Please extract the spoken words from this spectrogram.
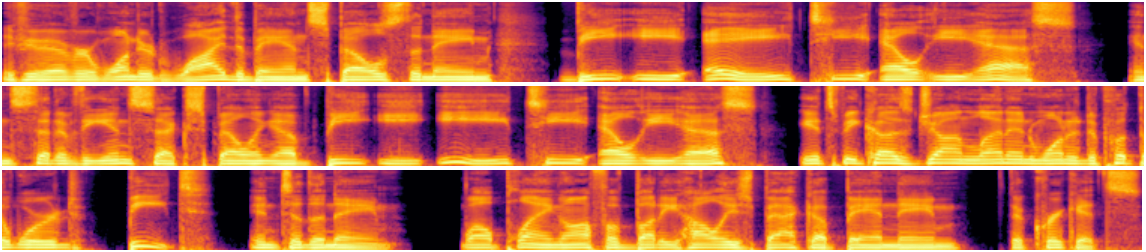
If you've ever wondered why the band spells the name B E A T L E S instead of the insect spelling of B E E T L E S, it's because John Lennon wanted to put the word beat into the name while playing off of Buddy Holly's backup band name, The Crickets.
